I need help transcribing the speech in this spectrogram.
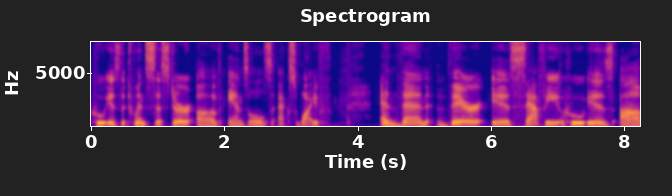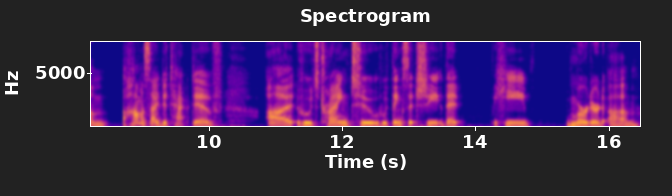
who is the twin sister of Ansel's ex wife. And then there is Safi, who is um, a homicide detective uh, who's trying to, who thinks that she, that he murdered um,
